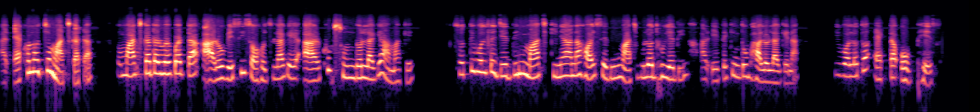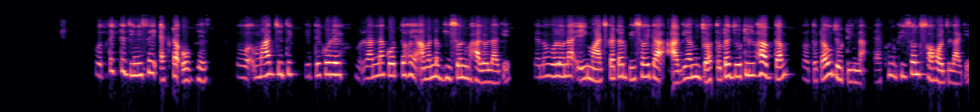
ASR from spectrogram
আর এখন হচ্ছে মাছ কাটা। তো মাছ কাটার ব্যাপারটা আরও বেশি সহজ লাগে আর খুব সুন্দর লাগে আমাকে। সত্যি বলতে যেদিন মাছ কিনে আনা হয়, সেদিন মাছগুলো ধুয়ে দিই, আর এতে কিন্তু ভালো লাগে না। কি বলতো? একটা অভ্যেস। প্রত্যেকটা জিনিসেই একটা অভ্যেস। তো মাছ যদি কেটে করে রান্না করতে হয়, আমার না ভীষণ ভালো লাগে। কেন বলো না? এই মাছ কাটার বিষয়টা, আগে আমি যতটা জটিল ভাবতাম, ততটাও জটিল না। এখন ভীষণ সহজ লাগে।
